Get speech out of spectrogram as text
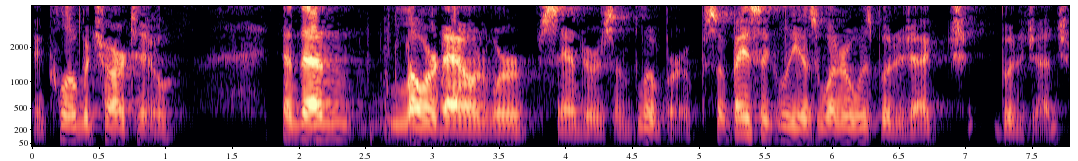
and Klobuchar too. And then lower down were Sanders and Bloomberg. So basically, his winner was Buttigieg, Buttigieg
